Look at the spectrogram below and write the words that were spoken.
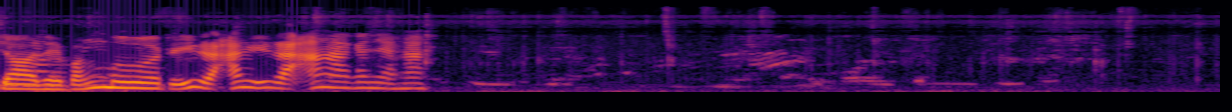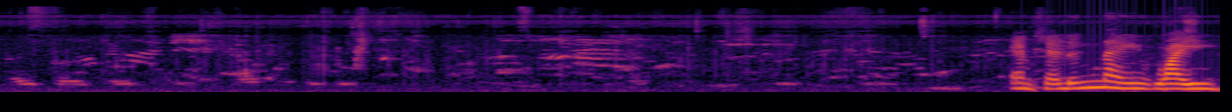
trời thì vẫn mưa rỉ rả rỉ rả ha cả nhà ha. Em sẽ đứng đây quay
